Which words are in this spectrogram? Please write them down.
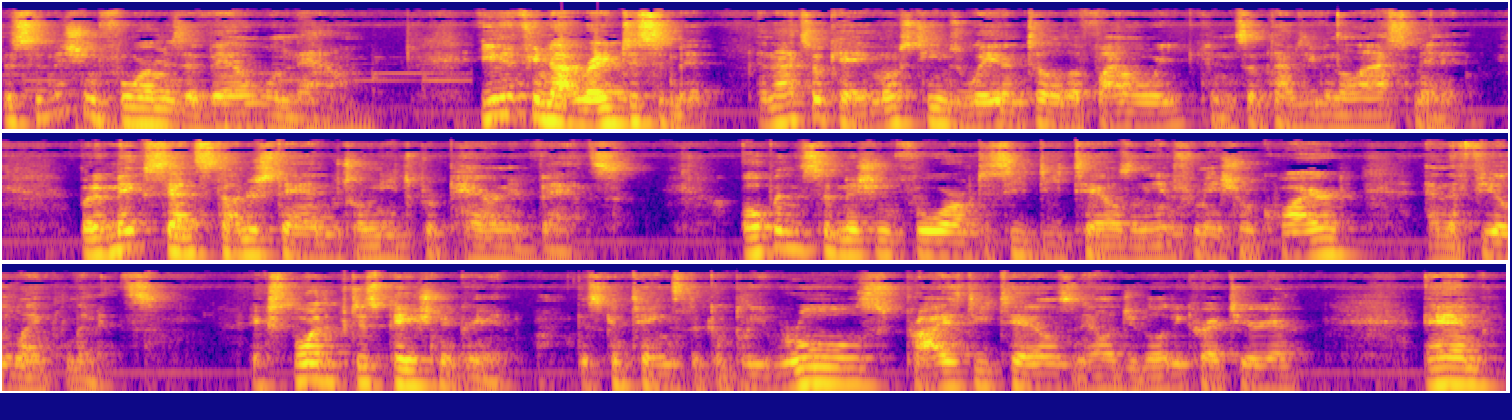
The submission form is available now. Even if you're not ready to submit, and that's okay, most teams wait until the final week and sometimes even the last minute, but it makes sense to understand what you'll need to prepare in advance. Open the submission form to see details on the information required and the field length limits. Explore the participation agreement. This contains the complete rules, prize details, and eligibility criteria. And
